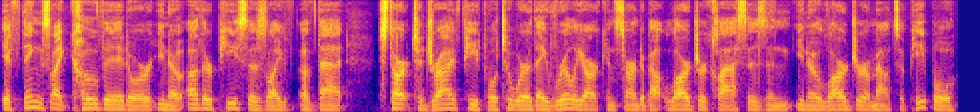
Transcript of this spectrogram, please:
if things like COVID or, you know, other pieces like of that start to drive people to where they really are concerned about larger classes and you know larger amounts of people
